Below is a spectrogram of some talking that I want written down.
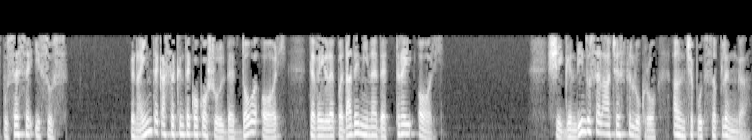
spusese Isus. Înainte ca să cânte cocoșul de două ori, te vei lepăda de mine de trei ori. Și gândindu-se la acest lucru, a început să plângă.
